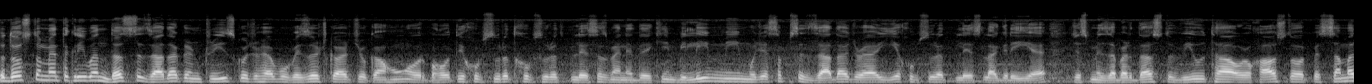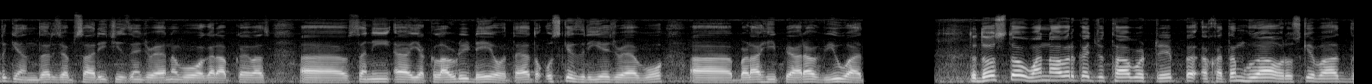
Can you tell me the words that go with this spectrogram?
तो दोस्तों मैं तकरीबन 10 से ज़्यादा कंट्रीज़ को जो है वो विज़िट कर चुका हूँ और बहुत ही खूबसूरत खूबसूरत प्लेसेस मैंने देखी। बिलीव मी मुझे सबसे ज़्यादा जो है ये खूबसूरत प्लेस लग रही है जिसमें ज़बरदस्त व्यू था और ख़ास तौर पे समर के अंदर जब सारी चीज़ें जो है ना वो अगर आपके पास सनी या क्लाउडी डे होता है तो उसके ज़रिए जो है वो आ, बड़ा ही प्यारा व्यू आता तो दोस्तों वन आवर का जो था वो ट्रिप ख़त्म हुआ और उसके बाद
